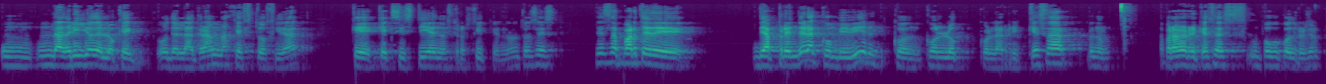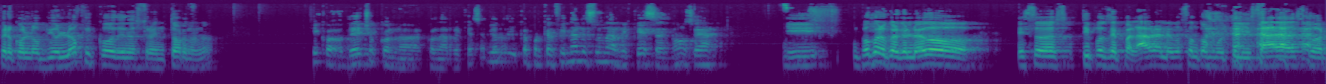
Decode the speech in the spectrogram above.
un, un ladrillo de lo que, o de la gran majestuosidad que, que existía en nuestro sitio, ¿no? Entonces, esa parte de, de aprender a convivir con, con, lo, con la riqueza, bueno, la palabra riqueza es un poco controversial, pero con lo biológico de nuestro entorno, ¿no? Sí, de hecho con la, con la riqueza biológica, porque al final es una riqueza, ¿no? O sea, y, un poco lo que luego estos tipos de palabras luego son como utilizadas por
